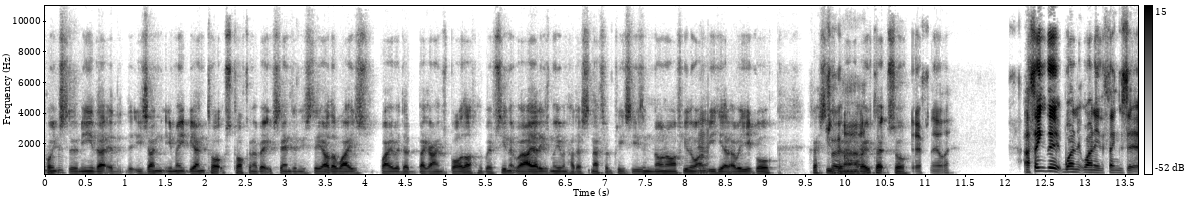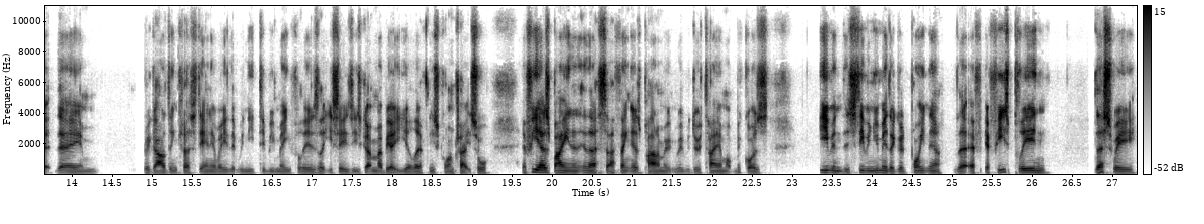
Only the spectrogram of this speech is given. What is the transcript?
points to me that, that he's in. He might be in talks talking about extending his stay. Otherwise, why would the big Ange bother? We've seen it with Ajer. He's not even had a sniff in pre-season. No, no. If you don't want to be here, away you go. Christie's So, been on uh, about it. So definitely. I think that one one of the things that um, regarding Christie anyway that we need to be mindful of is like you say, he's got maybe a year left in his contract. So if he is buying into this, I think it's paramount we do tie him up because even Stephen, you made a good point there that if, if he's playing this way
